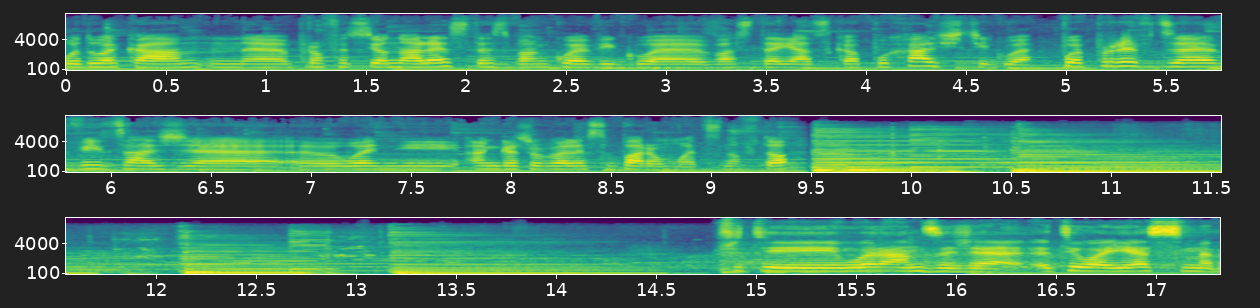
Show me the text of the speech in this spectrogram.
Podłeka mm, profesjonaliste z Wankłewi Gue, was te Jacka. Po prywdze widzę, że e, oni angażowali się bardzo mocno w to. przy tej randze, że tyła jesteśmy,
